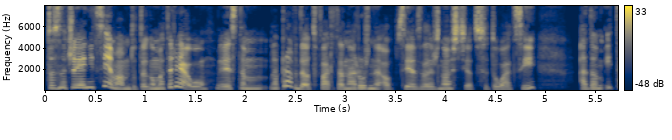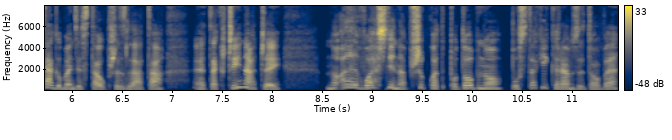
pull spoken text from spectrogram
to znaczy ja nic nie mam do tego materiału. Ja jestem naprawdę otwarta na różne opcje w zależności od sytuacji, a dom i tak będzie stał przez lata, e, tak czy inaczej. No ale właśnie na przykład podobno pustaki keramzytowe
